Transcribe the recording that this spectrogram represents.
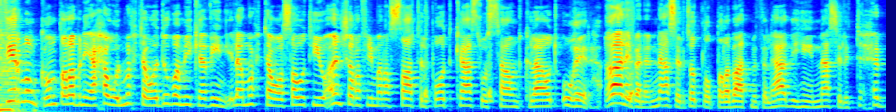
كثير منكم طلبني أحول محتوى دوباميكافين إلى محتوى صوتي وأنشره في منصات البودكاست وال SoundCloud وغيرها. غالبا الناس اللي تطلب طلبات مثل هذه هي الناس اللي تحب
